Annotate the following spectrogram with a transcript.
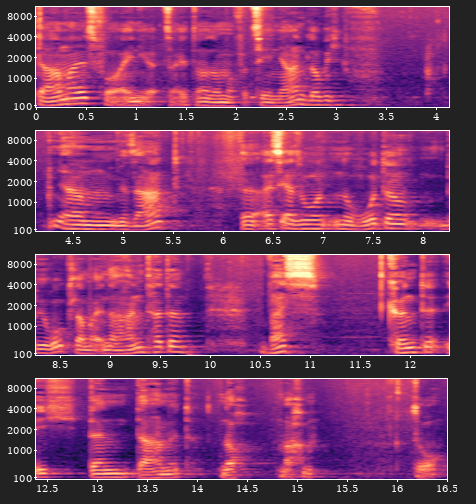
damals vor einiger Zeit, also mal vor zehn Jahren, glaube ich, ähm, gesagt, äh, als er so eine rote Büroklammer in der Hand hatte, was könnte ich denn damit noch machen? So.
